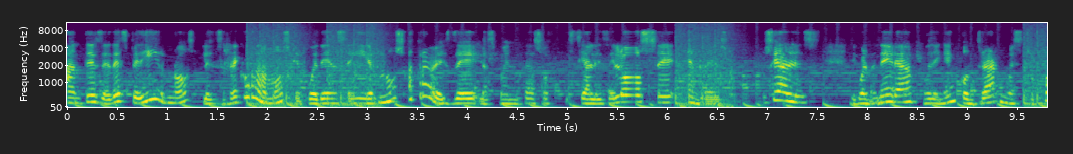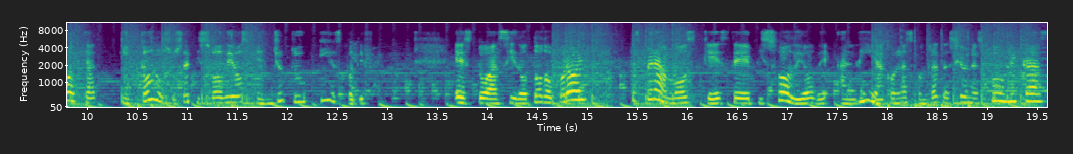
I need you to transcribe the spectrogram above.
antes de despedirnos, les recordamos que pueden seguirnos a través de las cuentas oficiales del OCE en redes sociales. De igual manera, pueden encontrar nuestro podcast y todos sus episodios en YouTube y Spotify. Esto ha sido todo por hoy. Esperamos que este episodio de Al día con las contrataciones públicas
